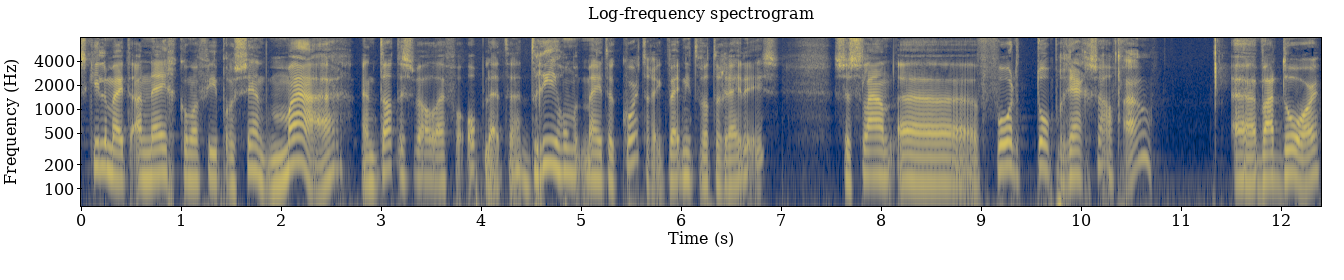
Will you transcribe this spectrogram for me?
1,6 kilometer aan 9,4 procent. Maar, en dat is wel even opletten, 300 meter korter. Ik weet niet wat de reden is. Ze slaan voor de top rechtsaf. Oh, waardoor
